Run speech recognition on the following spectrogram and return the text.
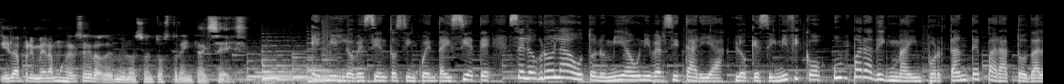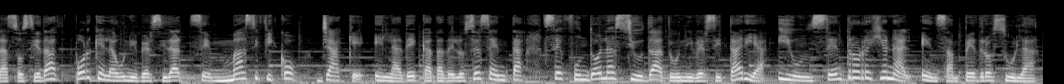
Y la primera mujer se graduó en 1936. En 1957 se logró la autonomía universitaria, lo que significó un paradigma importante para toda la sociedad, porque la universidad se masificó, ya que en la década de los 60 se fundó la ciudad universitaria y un centro regional en San Pedro Sula.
